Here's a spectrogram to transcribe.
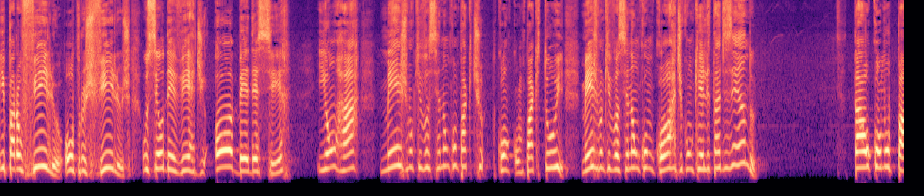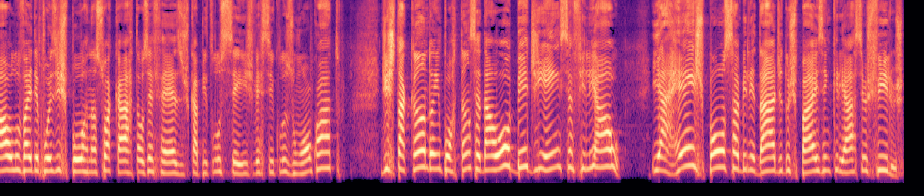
e para o filho ou para os filhos, o seu dever de obedecer e honrar, mesmo que você não compactue, mesmo que você não concorde com o que ele está dizendo. Tal como Paulo vai depois expor na sua carta aos Efésios, capítulo 6, versículos 1 ao 4, destacando a importância da obediência filial e a responsabilidade dos pais em criar seus filhos,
